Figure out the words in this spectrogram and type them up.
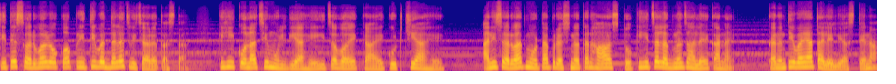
तिथे सर्व लोक प्रीतीबद्दलच विचारत असतात की ही कोणाची मुलगी आहे हिचं वय काय कुठची आहे? आणि सर्वात मोठा प्रश्न तर हा असतो की हिचं लग्न झालंय का नाही? कारण ती वयात आलेली असते ना.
